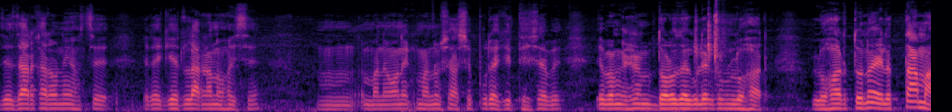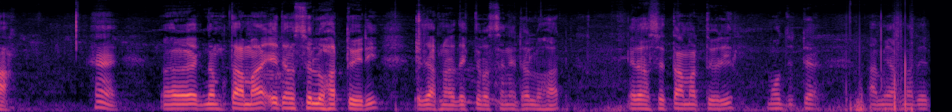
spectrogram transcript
যে যার কারণে হচ্ছে এটা গেট লাগানো হয়েছে। মানে অনেক মানুষ আসে পুরাকীর্তি হিসাবে এবং এখানে দরজাগুলো একদম লোহার। লোহার তো না এটা তামা। হ্যাঁ একদম তামা। এটা হচ্ছে লোহার তৈরি। এই যে আপনারা দেখতে পাচ্ছেন এটা লোহার। এটা হচ্ছে তামার তৈরি। মসজিদটা আমি আপনাদের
